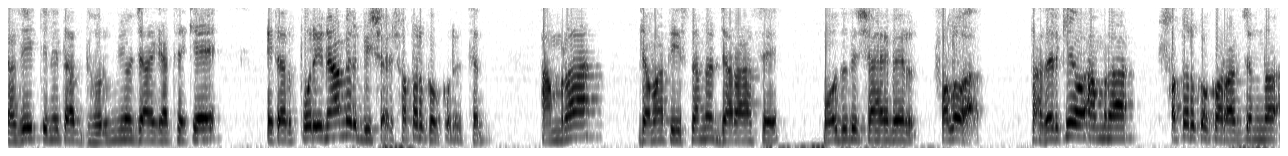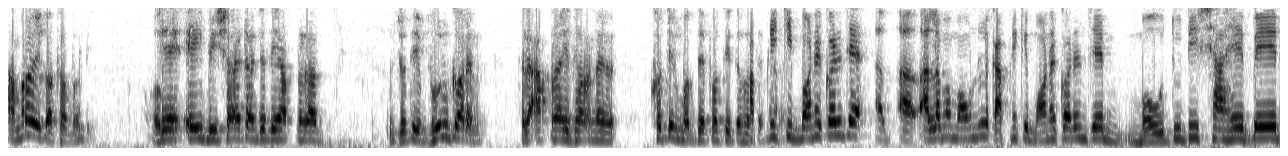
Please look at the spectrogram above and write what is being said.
কাজেই তিনি তার ধর্মীয় জায়গা থেকে এটার পরিণামের বিষয়ে সতর্ক করেছেন। আমরা জামাতে ইসলামের যারা আছে মৌদুদি সাহেবের ফলোয়ার তাদেরকেও আমরা সতর্ক করার জন্য আমরা ওই কথা বলি। যে এই বিষয়টা যদি আপনারা যদি ভুল করেন তাহলে আপনারা এই ধরনের ক্ষতির মধ্যে পতিত হতে আপনি কি মনে করেন যে আল্লামা মামুনুল আপনি কি মনে করেন যে মৌদুদি সাহেবের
